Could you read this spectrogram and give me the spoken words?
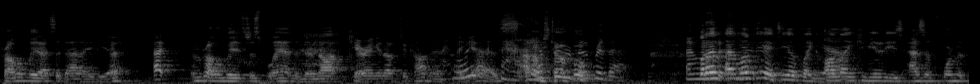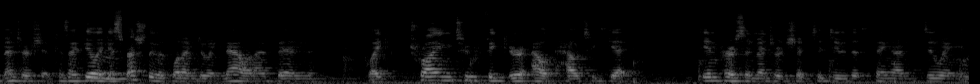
probably that's a bad idea. I- and probably it's just bland and they're not caring enough to comment. I, like guess. that. I I don't have to know. remember that. I But I, I love the idea of like Yeah. online communities as a form of mentorship because I feel like Mhm. especially with what I'm doing now and I've been like trying to figure out how to get in-person mentorship to do the thing I'm doing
